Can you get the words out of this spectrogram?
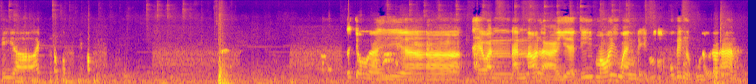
thì uh, anh không có nói chung là ờ, theo anh anh nói là về cái mối quan điểm của cái người phụ nữ đó hả anh.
